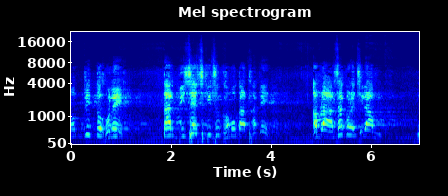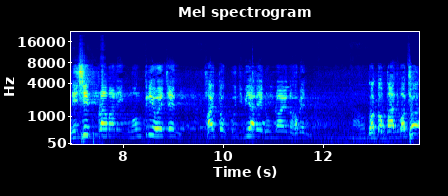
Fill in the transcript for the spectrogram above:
মন্ত্রিত্ব হলে তার বিশেষ কিছু ক্ষমতা থাকে। আমরা আশা করেছিলাম, নিশ্চিত প্রামাণিক মন্ত্রী হয়েছেন, হয়তো কুচবিহারের উন্নয়ন হবেন। গত পাঁচ বছর,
